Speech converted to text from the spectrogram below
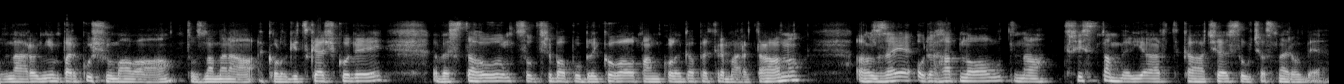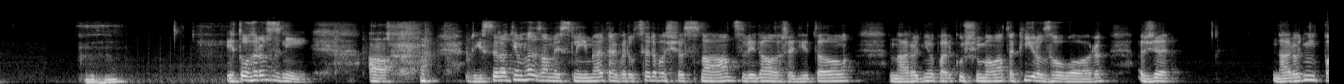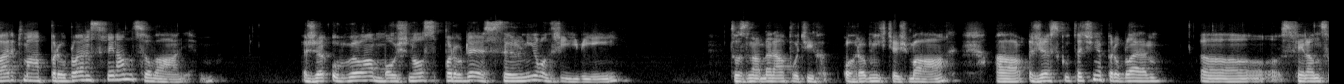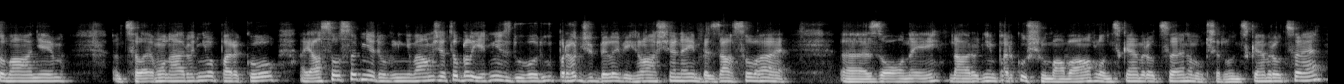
v Národním parku Šumava, to znamená ekologické škody, ve vztahu, co třeba publikoval pan kolega Petr Martan, lze je odhadnout na 300 miliard KČ v současné době. Mm-hmm. Je to hrozný. A když se na tímhle zamyslíme, tak v roce 2016 vydal ředitel Národního parku Šumava taký rozhovor, že Národní park má problém s financováním, že ubyla možnost prodeje silného dříví, to znamená po těch ohromných těžbách, a že je skutečně problém s financováním celého národního parku. A já se osobně domnívám, že to byl jedním z důvodů, proč byly vyhlášeny bezzásové e, zóny v Národním parku Šumava v loňském roce nebo předloňském roce,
